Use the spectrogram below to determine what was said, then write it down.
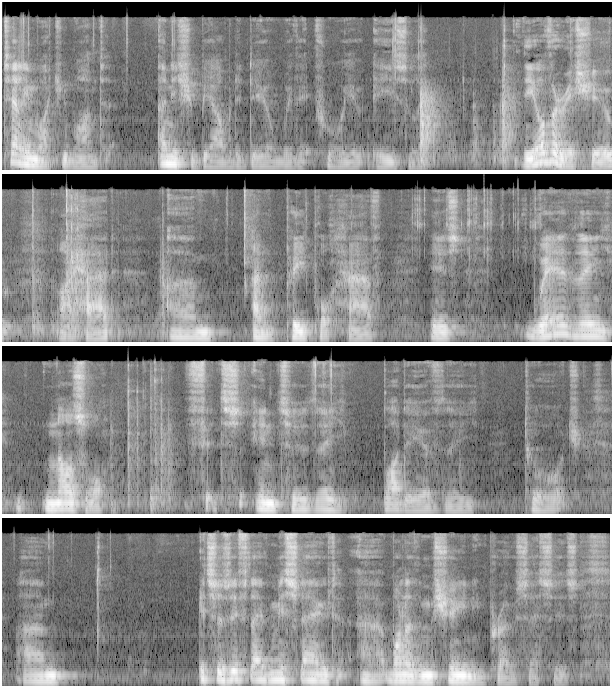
tell him what you want and he should be able to deal with it for you easily. The other issue I had um, and people have is where the nozzle fits into the body of the torch um, it's as if they've missed out uh, one of the machining processes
